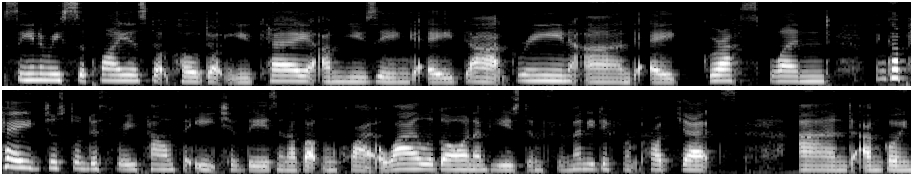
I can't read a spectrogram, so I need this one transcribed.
scenery suppliers.co.uk. I'm using a dark green and a grass blend. I think I paid just under £3 for each of these and I got them quite a while ago and I've used them for many different projects and I'm going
